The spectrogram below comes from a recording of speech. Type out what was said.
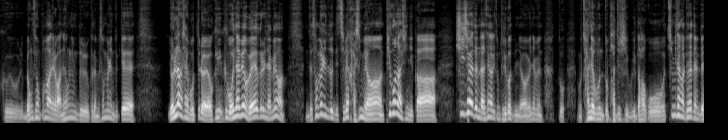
그 우리 명수 형뿐만 아니라 많은 형님들 그다음에 선배님들께 연락을 잘 못 드려요. 그게 그 뭐냐면 왜 그러냐면 이제 선배님도 이제 집에 가시면 피곤하시니까 쉬셔야 된다는 생각이 좀 들거든요. 왜냐면 또뭐 자녀분도 봐주시기도 하고 취미생활도 해야 되는데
